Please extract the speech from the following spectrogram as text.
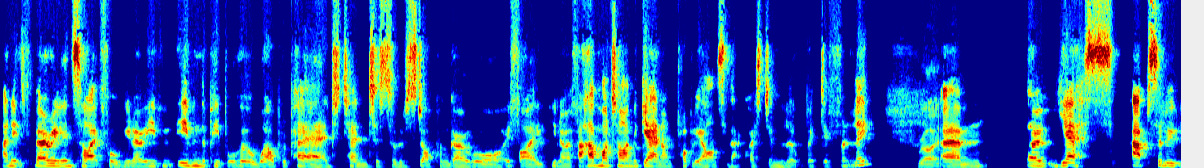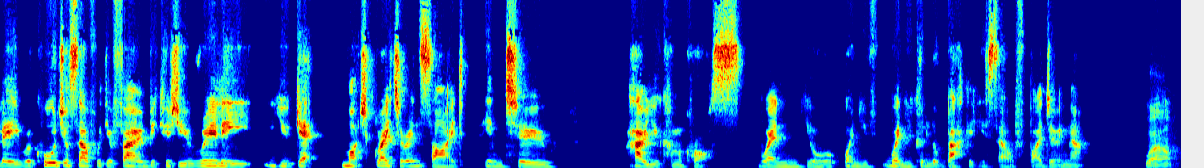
And it's very insightful you know even even the people who are well prepared tend to sort of stop and go or if i you know if i had my time again i'd probably answer that question a little bit differently. Right. Um so yes absolutely. Record yourself with your phone because you really you get much greater insight into how you come across when you're when you when you can look back at yourself by doing that Wow.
